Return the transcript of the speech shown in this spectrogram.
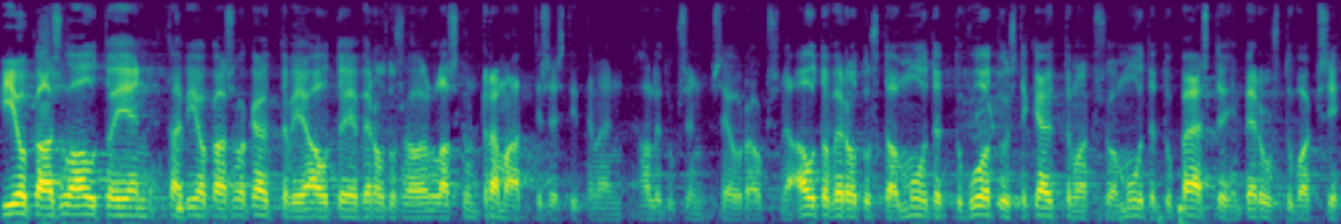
biokaasua käyttävien autojen verotus on laskenut dramaattisesti tämän hallituksen seurauksena. autoverotusta on muutettu vuotuista käyttömaksua on muutettu päästöihin perustuvaksi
